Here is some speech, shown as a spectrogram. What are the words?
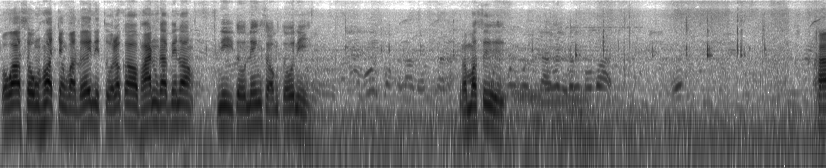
บอกว่าส่งฮอดจังหวัดเลยนี่ตัวละเก้าพันครับพี่น้องนี่ตัวหนึ่งสองตัวนี่เรามาซื้อค่า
